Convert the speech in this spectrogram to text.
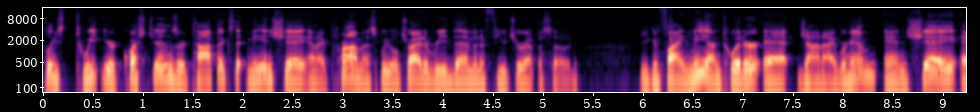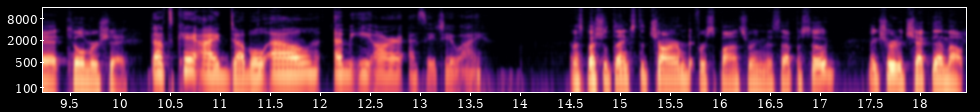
please tweet your questions or topics at me and Shay, and I promise we will try to read them in a future episode. You can find me on Twitter at John Ibrahim and Shay at Killmer Shay. That's K I double L M E R S H A Y. And a special thanks to Charmed for sponsoring this episode. Make sure to check them out.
